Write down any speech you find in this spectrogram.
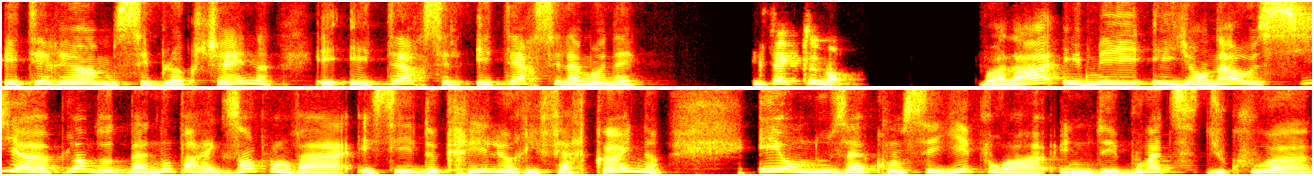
Ethereum, c'est blockchain et Ether, c'est Ether, c'est la monnaie. Exactement. Voilà, et mais il y en a aussi euh, plein d'autres. Bah, nous, par exemple, on va essayer de créer le Coin et on nous a conseillé pour euh, une des boîtes du coup euh,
